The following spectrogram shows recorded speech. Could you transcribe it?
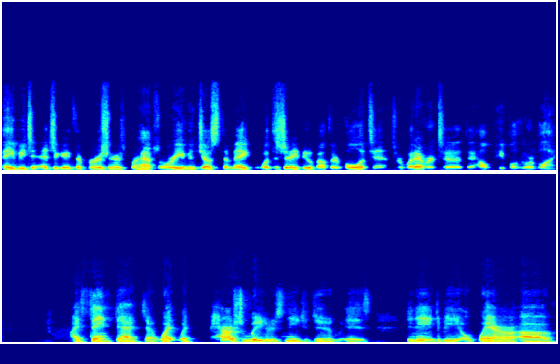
maybe to educate their parishioners, perhaps, or even just to make what should they do about their bulletins or whatever to, to help people who are blind? I think that uh, what, what parish leaders need to do is they need to be aware of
